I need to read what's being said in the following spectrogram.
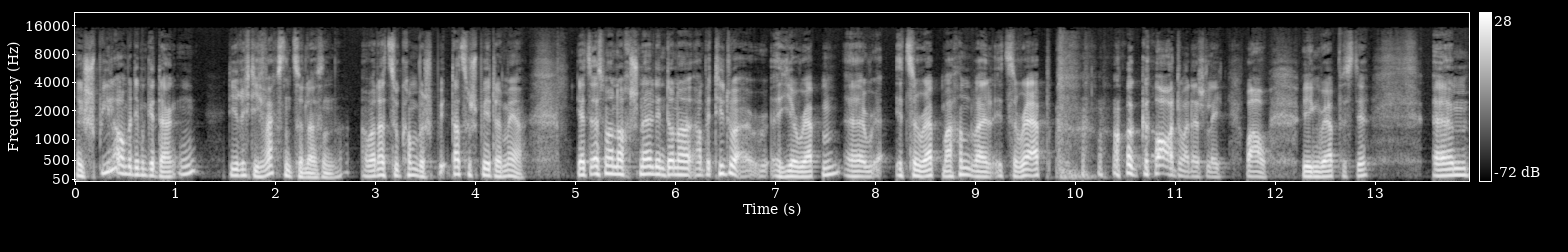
Und ich spiele auch mit dem Gedanken, die richtig wachsen zu lassen. Aber dazu kommen wir sp dazu später mehr. Jetzt erstmal noch schnell den Donner Appetito äh, hier rappen, äh, It's a Rap machen, weil It's a Rap. oh Gott, war der schlecht. Wow, wegen Rap ist der. Ähm,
